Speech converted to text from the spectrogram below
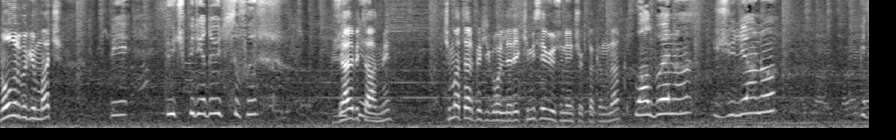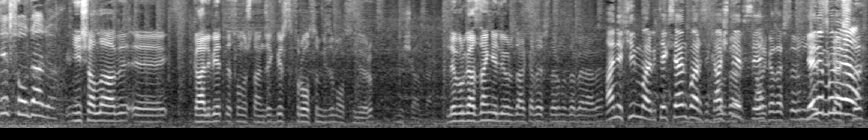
Ne olur bugün maç? Bir 3-1 ya da 3-0. Güzel bir Bekliyorum. tahmin. Kim atar peki golleri? Kimi seviyorsun en çok takımda? Valbuena, Giuliano, bir de Soldado. İnşallah abi e, galibiyetle sonuçlanacak. 1-0 olsun bizim olsun diyorum. İnşallah. Leburgaz'dan geliyoruz arkadaşlarımızla beraber. Hani kim var? Bir tek sen varsın. Kaçtı Burada hepsi. Arkadaşlarımız Gelin hepsi buraya. kaçtı.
